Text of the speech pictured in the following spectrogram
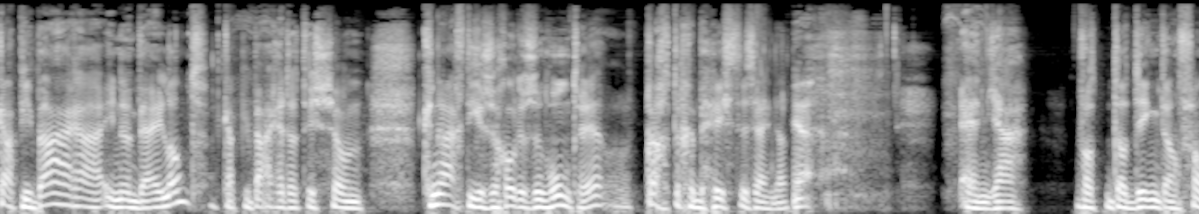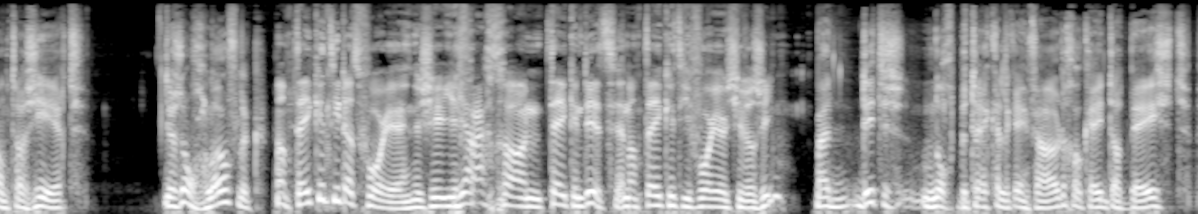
capybara in een weiland. Capybara, dat is zo'n knaagdier zo groot als een hond. Hè? Prachtige beesten zijn dat. Ja. En ja, wat dat ding dan fantaseert, dat is ongelooflijk. Dan tekent hij dat voor je. Dus je, je Ja. vraagt gewoon, teken dit. En dan tekent hij voor je wat je wil zien. Maar dit is nog betrekkelijk eenvoudig. Oké, dat beest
